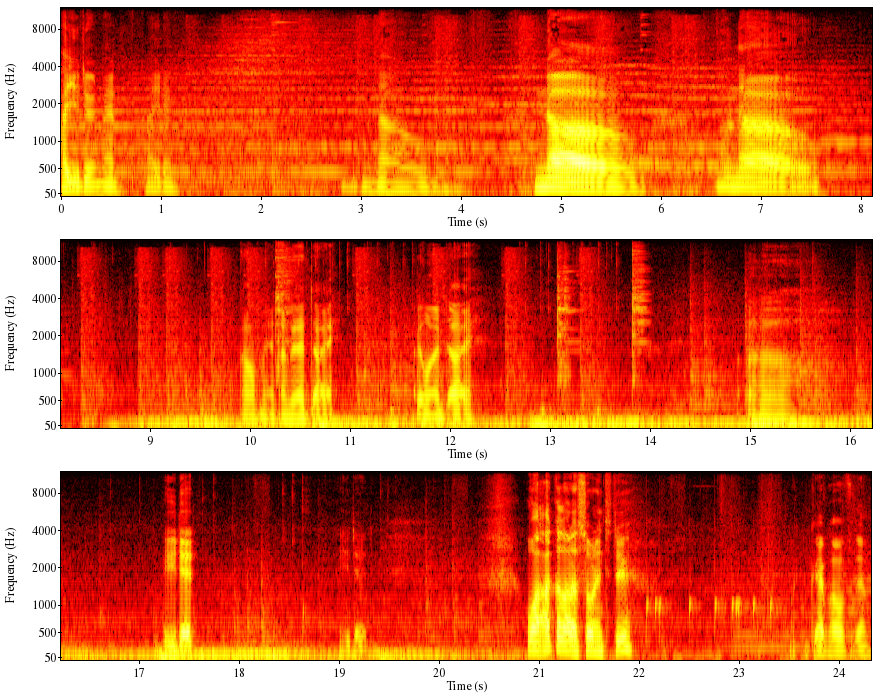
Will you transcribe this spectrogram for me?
How you doing, man? How you doing? No. No. No. Oh man, I'm gonna die. Don't wanna die. Uh, are you dead? You dead. Well, I got a lot of sorting to do. I can grab half of them.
